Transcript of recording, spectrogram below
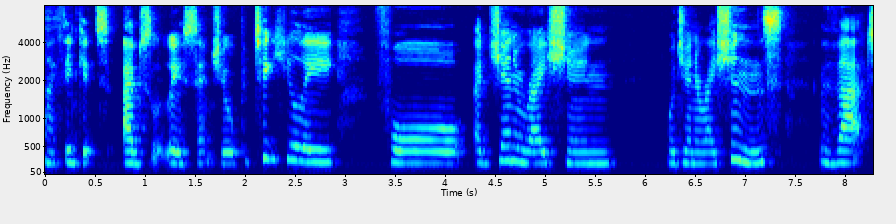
I think it's absolutely essential, particularly for a generation or generations that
